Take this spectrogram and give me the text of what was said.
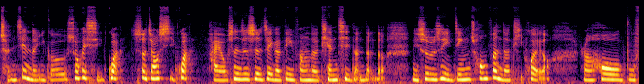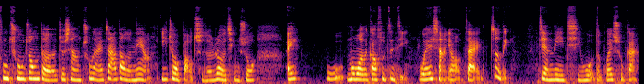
呈现的一个社会习惯、社交习惯。还有，甚至是这个地方的天气等等的，你是不是已经充分的体会了？然后不负初衷的，就像初来乍到的那样，依旧保持着热情，说：“哎，我默默的告诉自己，我也想要在这里建立起我的归属感，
